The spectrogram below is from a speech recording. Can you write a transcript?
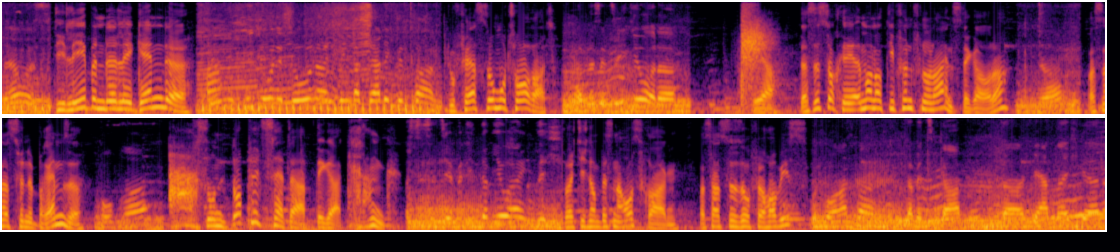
Servus. Die lebende Legende. Ich bin nicht ohne Schoner, ich bin gerade fertig mit Fahren. Du fährst so Motorrad. Haben wir das ins Video oder? Ja. Das ist doch hier immer noch die 501, Digga, oder? Ja. Was ist denn das für eine Bremse? Cobra. Ach, so ein Doppelsetup, Digga. Krank. Was ist jetzt hier für ein Interview eigentlich? Soll ich dich noch ein bisschen ausfragen? Was hast du so für Hobbys? Motorradfahren. Ich habe jetzt einen Garten, da gärtner ich gerne.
